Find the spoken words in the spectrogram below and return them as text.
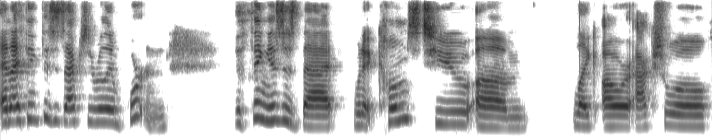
and I think this is actually really important. The thing is is that when it comes to um like our actual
